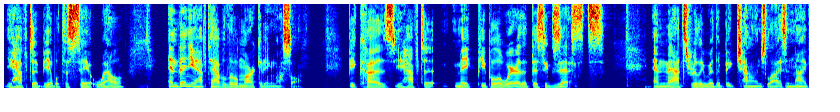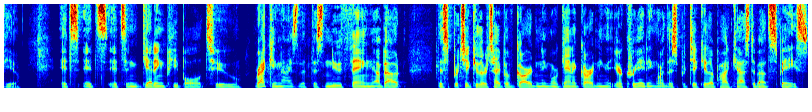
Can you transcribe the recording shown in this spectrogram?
you have to be able to say it well. And then you have to have a little marketing muscle because you have to make people aware that this exists. And that's really where the big challenge lies, in my view. It's, it's, it's in getting people to recognize that this new thing about this particular type of gardening, organic gardening that you're creating, or this particular podcast about space,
